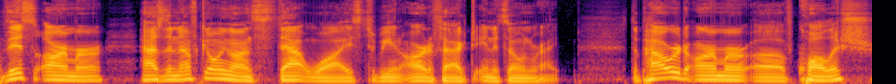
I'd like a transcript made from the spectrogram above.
This armor has enough going on stat wise to be an artifact in its own right. The powered armor of Kwalish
